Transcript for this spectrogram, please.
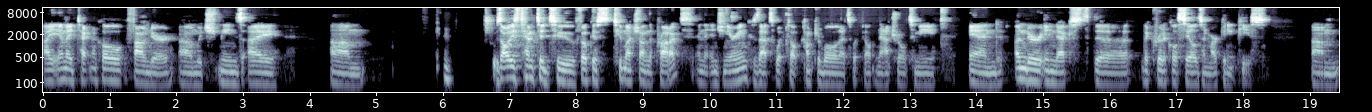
I am a technical founder, um, which means I um, was always tempted to focus too much on the product and the engineering because that's what felt comfortable, that's what felt natural to me, and under indexed the the critical sales and marketing piece. Um,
